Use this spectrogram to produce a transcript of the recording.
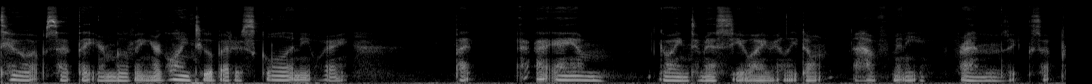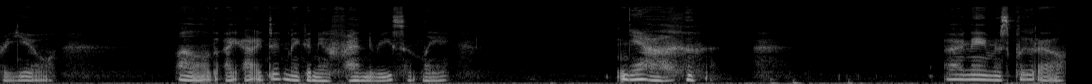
too upset that you're moving. You're going to a better school anyway. But I, I am going to miss you. I really don't have many friends except for you. Well, I, I did make a new friend recently. Yeah. Her name is Pluto.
